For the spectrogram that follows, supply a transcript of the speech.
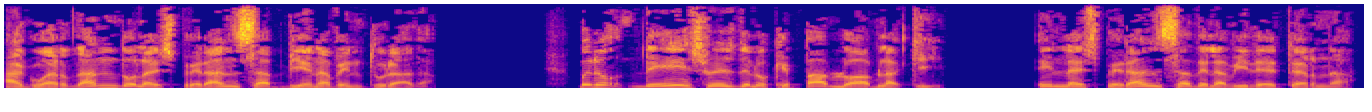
aguardando la esperanza bienaventurada. Bueno, de eso es de lo que Pablo habla aquí, en la esperanza de la vida eterna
